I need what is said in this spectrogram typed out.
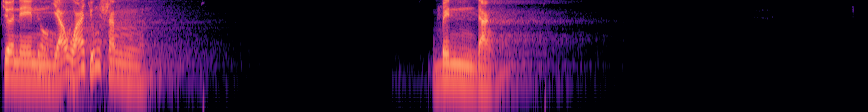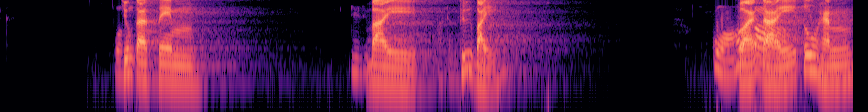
Cho nên giáo hóa chúng sanh Bình đẳng. Chúng ta xem Bài thứ bảy. Quảng đại tu hành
